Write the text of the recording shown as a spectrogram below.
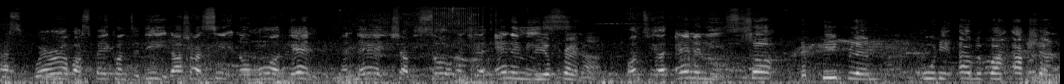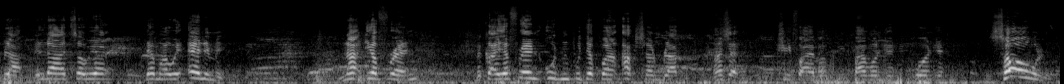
As whereof I spake unto thee, thou shalt see it no more again, and there you shall be sold unto your enemies. To your friend now. Unto your enemies. So the people them who they have upon action block, the Lord so we are them are our enemy. Not your friend. Because your friend wouldn't put up on action block and say, 3, 5, 500, 400, sold.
